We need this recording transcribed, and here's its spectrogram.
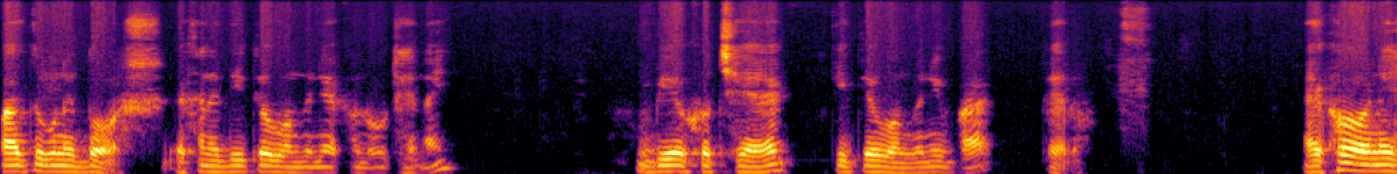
পাঁচ দুগুণে দশ। এখানে দ্বিতীয় বন্ধনী এখন উঠে নাই। বিয়োগ হচ্ছে এক, তৃতীয় বন্ধনী ভাগ তেরো। এখন এই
